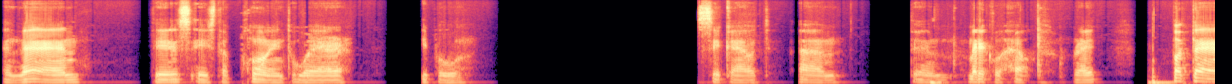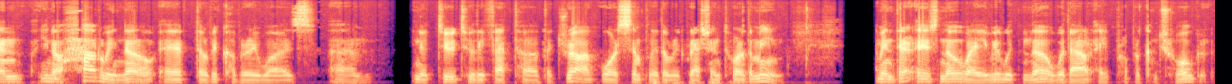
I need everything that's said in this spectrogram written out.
and then this is the point where people seek out um, the medical help, right? But then, you know, how do we know if the recovery was, um, you know, due to the effect of the drug or simply the regression toward the mean? I mean, there is no way we would know without a proper control group.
